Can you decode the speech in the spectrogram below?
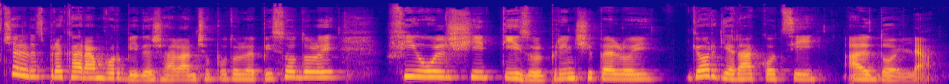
cel despre care am vorbit deja la începutul episodului, fiul și tizul principelui Gheorghe Racoții al doilea.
